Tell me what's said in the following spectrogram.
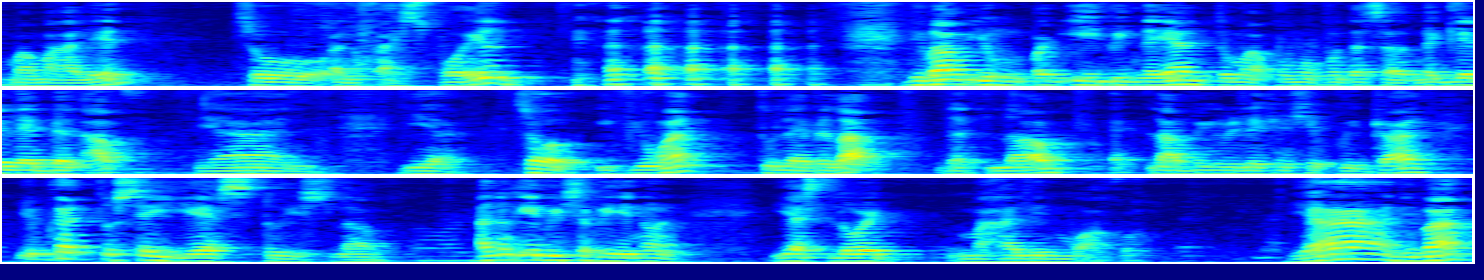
mamahalin? So, ano ka, spoiled? di ba? Yung pag-ibig na yan, tuma, pumupunta sa, nagle-level up. Yan. Yeah. So, if you want to level up that love, loving relationship with God, you've got to say yes to His love. Anong ibig sabihin nun? Yes, Lord, mahalin mo ako. Yeah, di ba?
